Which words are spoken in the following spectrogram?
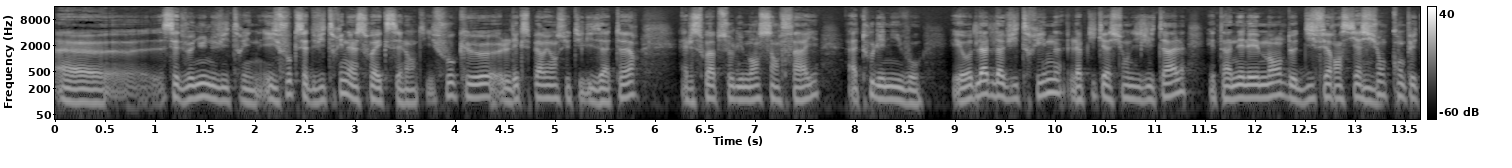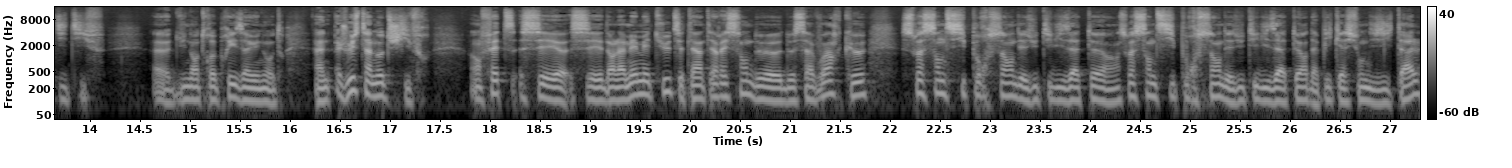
euh, c'est devenu une vitrine. il faut que cette vitrine, elle soit excellente. Il faut que l'expérience utilisateur, elle soit absolument sans faille à tous les niveaux. Et au-delà de la vitrine, l'application digitale est un élément de différenciation mmh. compétitif. Euh, d'une entreprise à une autre. juste un autre chiffre. En fait, c'est dans la même étude, c'était intéressant de, savoir que 66% des utilisateurs, 66% hein, des utilisateurs d'applications digitales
